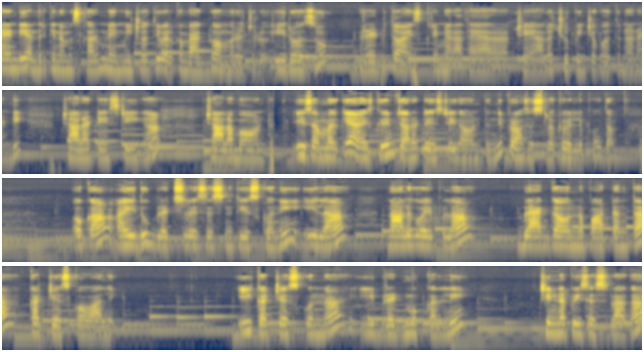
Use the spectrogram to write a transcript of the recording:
హాయ్ అండి అందరికీ నమస్కారం. నేను మీ జ్యోతి వెల్కమ్ బ్యాక్ టు అమరోజులు ఈరోజు బ్రెడ్తో ఐస్ క్రీమ్ ఎలా తయారు చేయాలో చూపించబోతున్నానండి. చాలా టేస్టీగా చాలా బాగుంటుంది. ఈ సమ్మర్కి ఐస్ క్రీమ్ చాలా టేస్టీగా ఉంటుంది. ప్రాసెస్లోకి వెళ్ళిపోదాం. ఒక ఐదు బ్లడ్ స్లైసెస్ని తీసుకొని ఇలా నాలుగు వైపులా బ్లాక్గా ఉన్న పార్ట్ అంతా కట్ చేసుకోవాలి. ఈ కట్ చేసుకున్న ఈ బ్రెడ్ ముక్కల్ని చిన్న పీసెస్ లాగా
